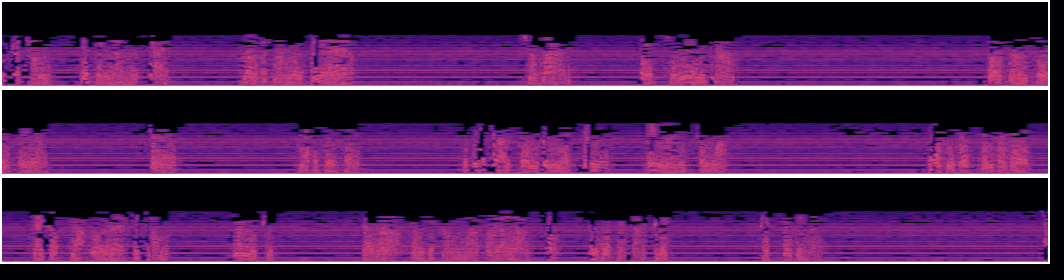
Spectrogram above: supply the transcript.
เป็นกระทำไม่เป็นงานแต่เราก็ทำลงไปแล้วชาวบ้านต้องเสียใจต่อทางตรงไปแล้วแต่เราก็เป็นไปก็เป็นการทำกำหนดที่ไม่เหมือนกันเราจะรับผลประโยชน์ให้กับนักวิทยาศาสตร์มนุษย์แต่ว่าเราจะทำมาเพื่อเราก็จะเป็นการเก็บเก็บไปได้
